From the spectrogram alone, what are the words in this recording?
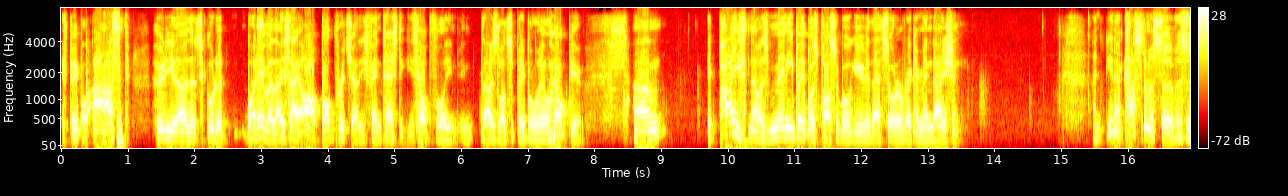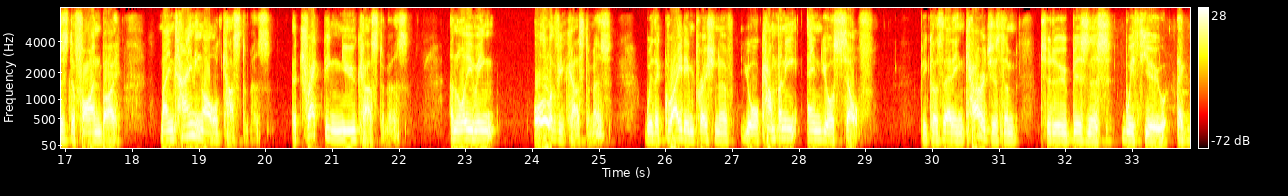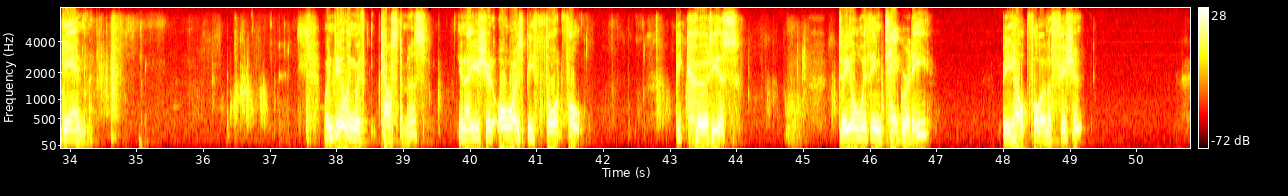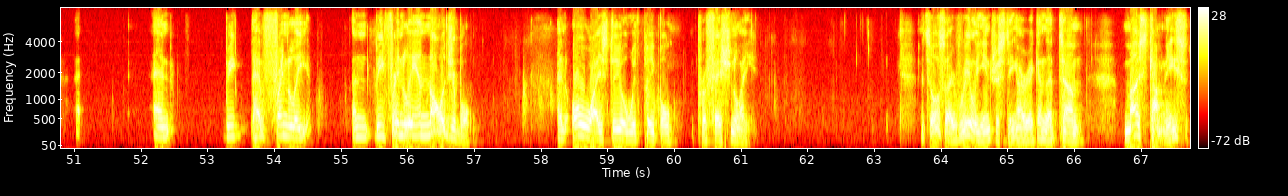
if people ask who do you know that's good at whatever they say oh Bob Pritchard he's fantastic he's helpful he, he knows lots of people who'll help you um, it pays to know as many people as possible give you that sort of recommendation and you know, customer service is defined by maintaining old customers, attracting new customers, and leaving all of your customers with a great impression of your company and yourself because that encourages them to do business with you again. When dealing with customers, you know, you should always be thoughtful, be courteous, deal with integrity, be helpful and efficient, and be have friendly and be friendly and knowledgeable, and always deal with people professionally. It's also really interesting, I reckon, that um, most companies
